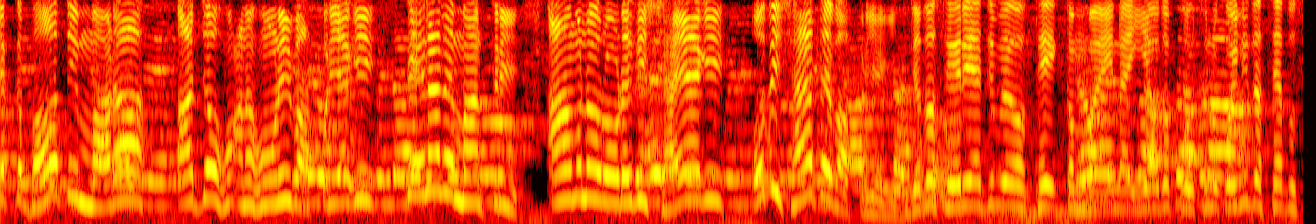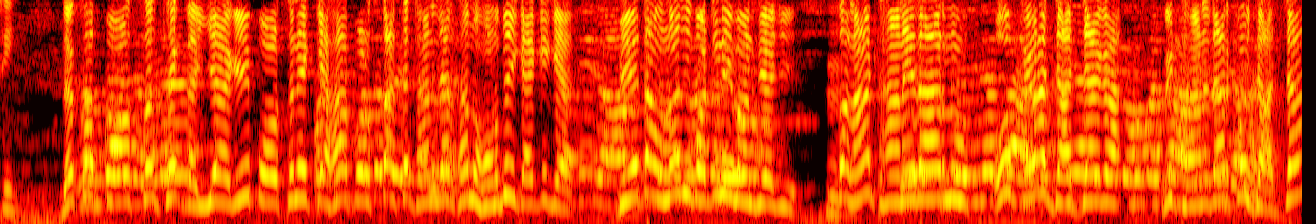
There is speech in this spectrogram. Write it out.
ਇੱਕ ਬਹੁਤ ਹੀ ਮਾੜਾ ਅੱਜ ਉਹ ਅਣਹੋਣੀ ਵਾਪਰੀ ਹੈਗੀ ਤੇ ਇਹਨਾਂ ਦੇ ਮੰਤਰੀ ਆਮਨ ਅਰੋੜੇ ਦੀ ਸ਼ਹਿ ਹੈਗੀ, ਉਹਦੀ ਸ਼ਹਿ ਤੇ ਵਾਪਰੀ ਹੈਗੀ। ਜਦੋਂ ਸਵੇਰੇ ਅੱਜ ਉੱਥੇ ਕੰਬਾਈਨ ਆਈ ਆ, ਉਦੋਂ ਪੁਲਿਸ ਨੂੰ ਕੋਈ ਨਹੀਂ ਦੱਸਿਆ ਤੁਸੀਂ? ਦੇਖੋ, ਪੁਲਿਸ ਉੱਥੇ ਗਈ ਹੈਗੀ, ਪੁਲਿਸ ਨੇ ਕਿਹਾ, ਪੁਲਿਸ ਤਾਂ ਇੱਥੇ ਥਾਣੇਦਾਰ ਸਾਨੂੰ ਹੁਣ ਵੀ ਕਹਿ ਕੇ ਗਿਆ ਵੀ ਇਹ ਤਾਂ ਉਹਨਾਂ ਦੀ ਵੱਢਣੀ ਬਣਦੀ ਹੈ ਜੀ। ਭਲਾ ਥਾਣੇਦਾਰ ਨੂੰ, ਉਹ ਕਿਹੜਾ ਜੱਜ ਹੈਗਾ? ਵੀ ਥਾਣੇਦਾਰ ਕੋਈ ਜੱਜ ਆ?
